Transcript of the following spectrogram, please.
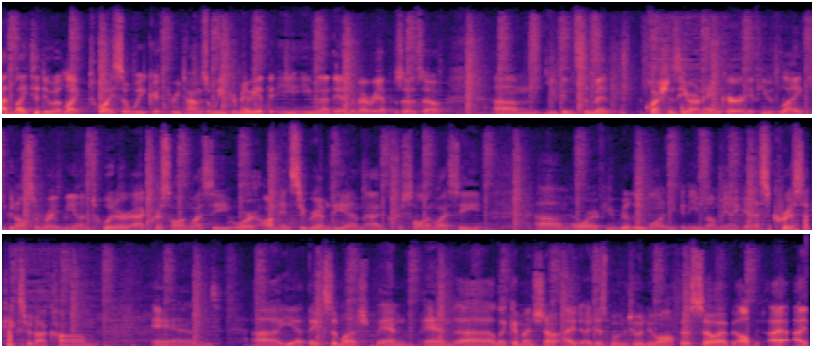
I'd like to do it like twice a week or three times a week, or maybe at the even at the end of every episode. So um, you can submit questions here on Anchor if you'd like. You can also write me on Twitter at ChrisHallNYC or on Instagram DM at ChrisHallNYC. Um, or if you really want, you can email me, I guess, chris at kickster.com. And uh, yeah, thanks so much. And and uh, like I mentioned, I, I just moved into a new office, so I, I'll, I, I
